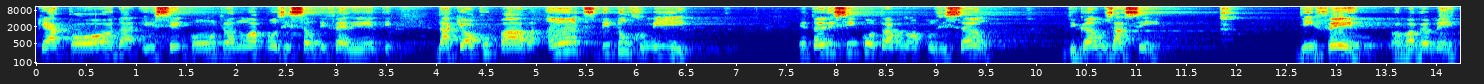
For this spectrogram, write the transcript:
que acorda e se encontra numa posição diferente da que ocupava antes de dormir. Então ele se encontrava numa posição, digamos assim, de enfermo, provavelmente.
